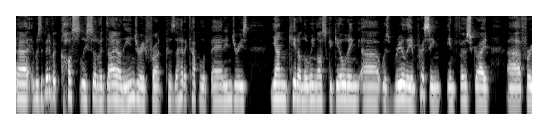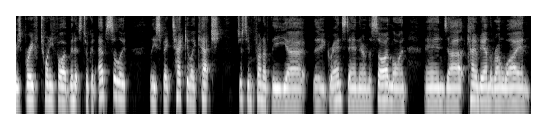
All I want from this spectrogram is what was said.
uh, it was a bit of a costly sort of a day on the injury front because they had a couple of bad injuries. Young kid on the wing, Oscar Gilding, uh, was really impressing in first grade uh, for his brief 25 minutes. Took an absolutely spectacular catch just in front of the uh, the grandstand there on the sideline and uh, came down the wrong way. And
